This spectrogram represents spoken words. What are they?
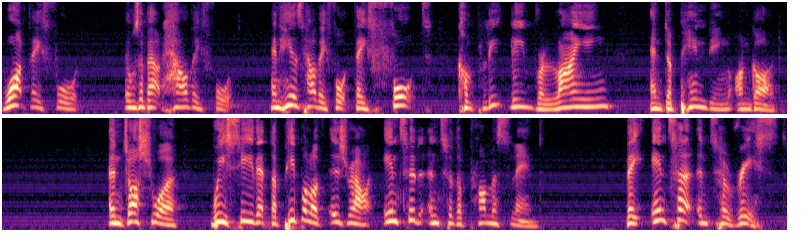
what they fought, it was about how they fought. And here's how they fought they fought completely relying and depending on God. In Joshua, we see that the people of Israel entered into the promised land. They enter into rest,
